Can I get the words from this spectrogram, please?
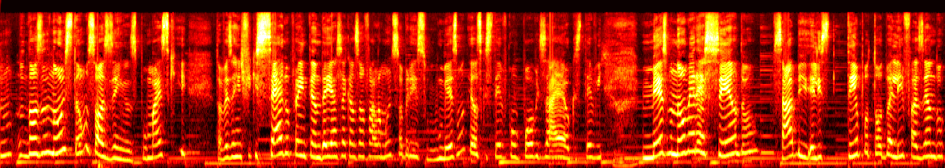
Não- nós não estamos sozinhos, por mais que talvez a gente fique cego para entender, e essa canção fala muito sobre isso. O mesmo Deus que esteve com o povo de Israel, que esteve mesmo não merecendo, sabe? Eles o tempo todo ali fazendo,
